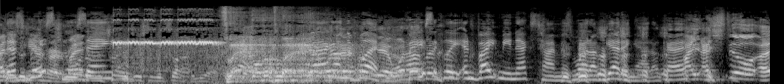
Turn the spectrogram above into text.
I transition. didn't hear her. She basically wanted to saying- transition to something. Yeah. Flag on the play. Flag on the play. Yeah, what happened? Basically, invite me next time is what I'm getting at. Okay. I, I still uh,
